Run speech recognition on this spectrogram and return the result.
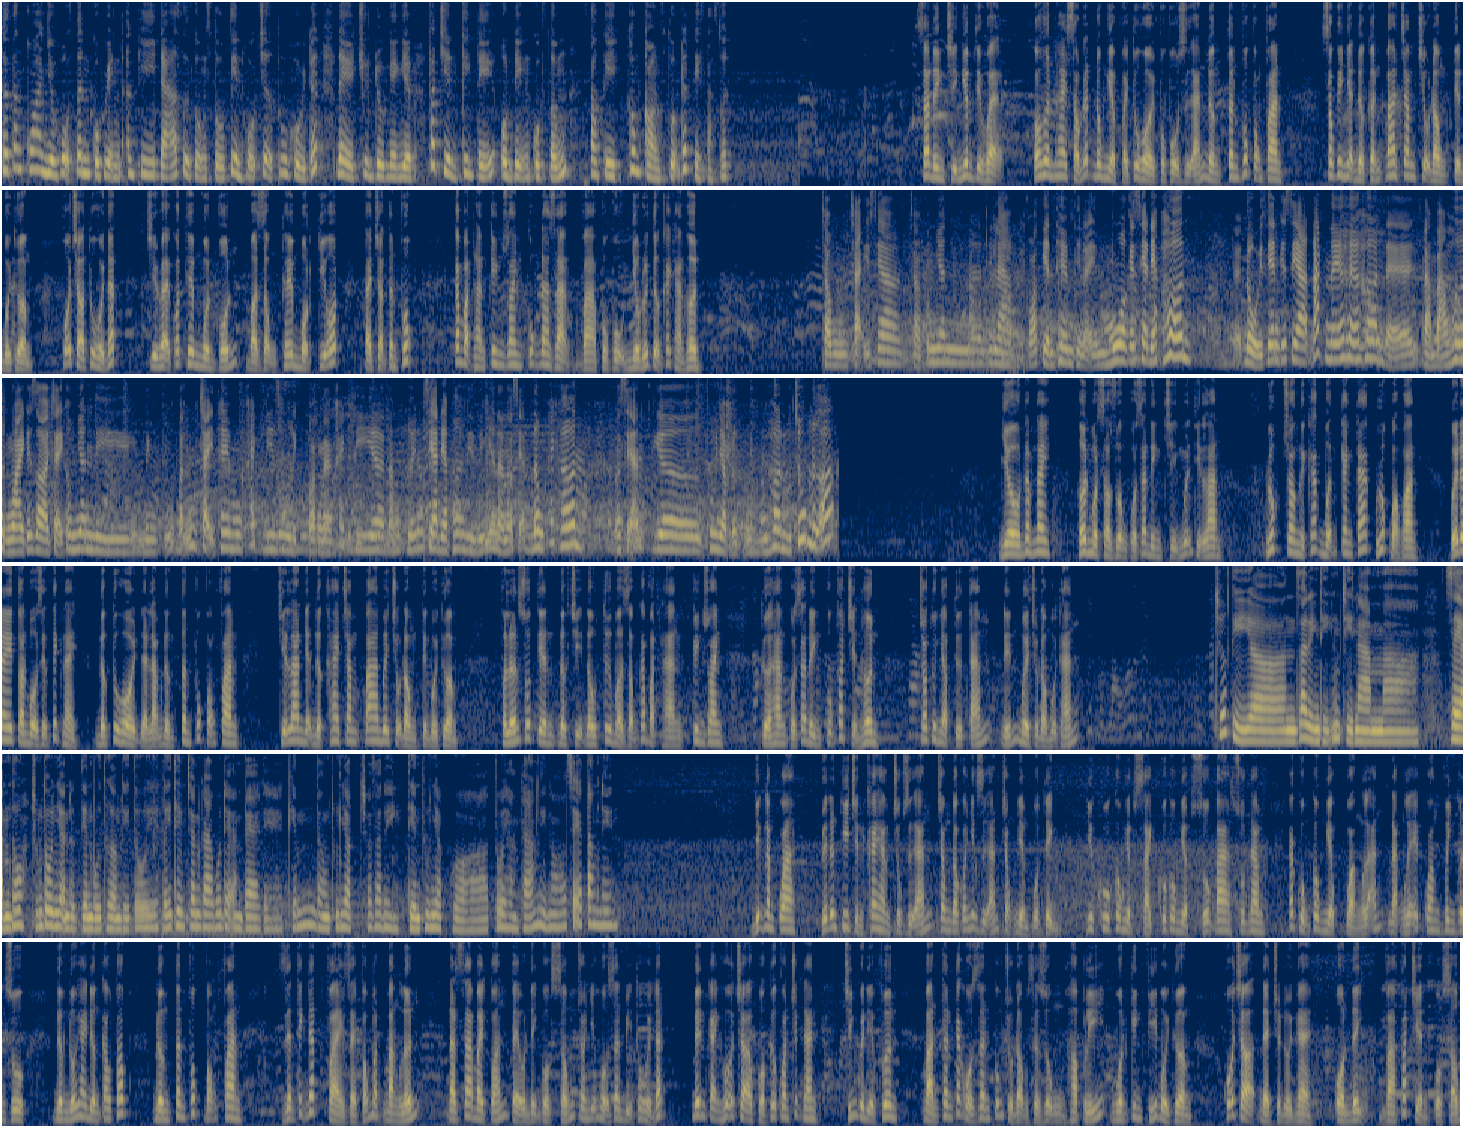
Thời gian qua, nhiều hộ dân của huyện Ân Thi đã sử dụng số tiền hỗ trợ thu hồi đất để chuyển đổi nghề nghiệp, phát triển kinh tế, ổn định cuộc sống sau khi không còn ruộng đất để sản xuất. Gia đình chị Nghiêm Thị Huệ có hơn hai sáu đất nông nghiệp phải thu hồi phục vụ dự án đường Tân Phúc Vong Phan. Sau khi nhận được gần 300 triệu đồng tiền bồi thường, hỗ trợ thu hồi đất, chị Huệ có thêm nguồn vốn mở rộng thêm một kiosk tại chợ Tân Phúc. Các mặt hàng kinh doanh cũng đa dạng và phục vụ nhiều đối tượng khách hàng hơn. Chồng chạy xe chở công nhân ờ, đi làm, có tiền thêm thì lại mua cái xe đẹp hơn đổi xem cái xe đắt hơn để đảm bảo hơn. Ngoài cái giờ chạy công nhân thì mình cũng vẫn chạy thêm khách đi du lịch hoặc là khách đi ờ, đám cưới. Xe đẹp hơn thì dĩ nhiên là nó sẽ đông khách hơn, nó sẽ ờ, thu nhập được hơn một chút nữa. Nhiều năm nay, hơn một sào ruộng của gia đình chị Nguyễn Thị Lan lúc cho người khác mượn canh tác, lúc bỏ hoang. Mới đây toàn bộ diện tích này được thu hồi để làm đường Tân Phúc Võng Phan. Chị Lan nhận được 230 triệu đồng tiền bồi thường Phần lớn số tiền được chị đầu tư mở rộng các mặt hàng kinh doanh, cửa hàng của gia đình cũng phát triển hơn, cho thu nhập từ 8 đến 10 triệu đồng mỗi tháng. Trước thì uh, gia đình thì cũng chỉ làm uh, rèm thôi. Chúng tôi nhận được tiền bồi thường thì tôi lấy thêm chân ga của đệm về để kiếm đồng thu nhập cho gia đình. Tiền thu nhập của tôi hàng tháng thì nó sẽ tăng lên. Những năm qua, huyện Ân Thi triển khai hàng chục dự án, trong đó có những dự án trọng điểm của tỉnh như khu công nghiệp sạch, khu công nghiệp số 3, số 5, các cụm công nghiệp Quảng Lãng, Đặng Lễ, Quang Vinh, Vân Du, đường nối hai đường cao tốc, đường Tân Phúc, Võng Phan, diện tích đất phải giải phóng mặt bằng lớn, đặt ra bài toán về ổn định cuộc sống cho những hộ dân bị thu hồi đất. Bên cạnh hỗ trợ của cơ quan chức năng, chính quyền địa phương, bản thân các hộ dân cũng chủ động sử dụng hợp lý nguồn kinh phí bồi thường, hỗ trợ để chuyển đổi nghề, ổn định và phát triển cuộc sống.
